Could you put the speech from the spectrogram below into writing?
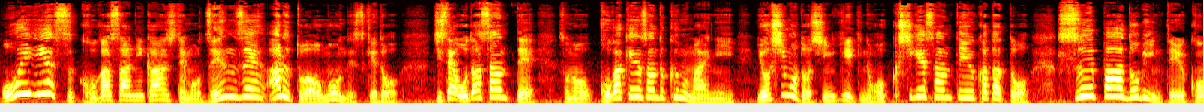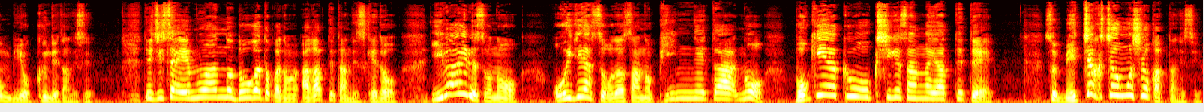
おいでやすこがさんに関しても全然あるとは思うんですけど、実際小田さんって、その、こがけんさんと組む前に、吉本新喜劇の奥重さんっていう方と、スーパードビンっていうコンビを組んでたんですよ。で、実際 M1 の動画とかでも上がってたんですけど、いわゆるその、おいでやす小田さんのピンネタのボケ役を奥重さんがやってて、それめちゃくちゃ面白かったんですよ。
